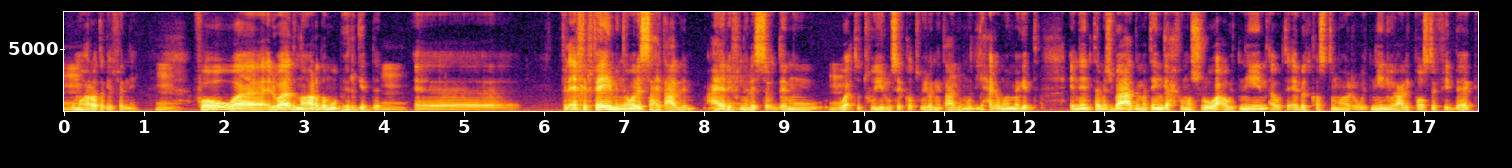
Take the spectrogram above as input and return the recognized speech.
مم. ومهاراتك الفنية مم. فهو الولد النهارده مبهر جدا. آه، في الآخر فاهم إن هو لسه هيتعلم عارف مم. ان لسه قدامه. وقت طويل وسكة طويلة إنه يتعلم. ودي حاجة مهمة جدا إن أنت مش بعد ما تنجح في مشروع أو اتنين أو تقابل customer واتنين يقول عليك positive feedback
